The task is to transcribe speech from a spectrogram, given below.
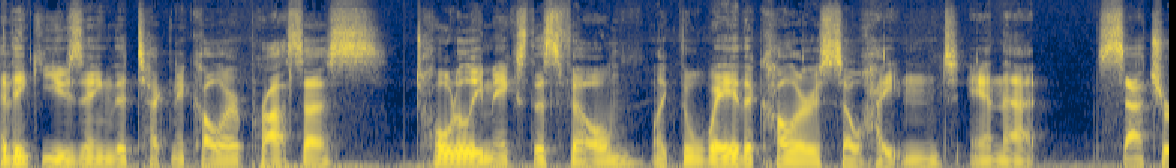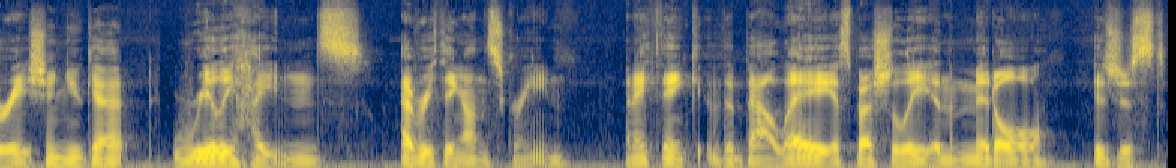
I think using the Technicolor process totally makes this film like the way the color is so heightened and that saturation you get really heightens everything on screen. And I think the ballet, especially in the middle, is just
